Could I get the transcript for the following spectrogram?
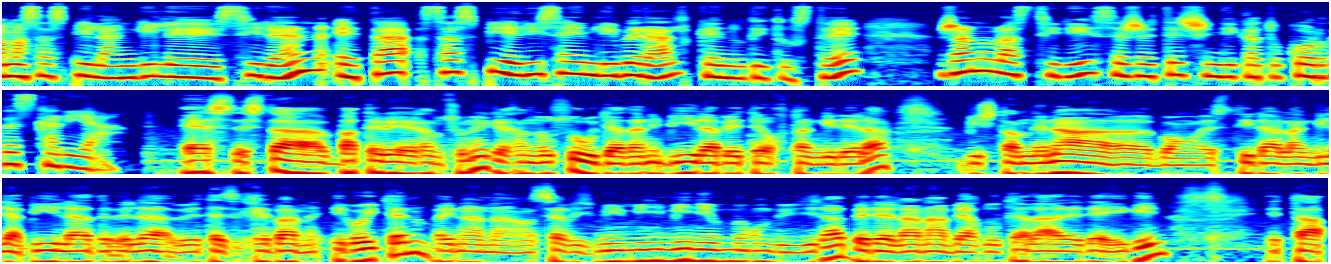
Amazazpi langile ziren eta zazpi erizain liberal kendu dituzte, Jan Olaztiri CGT sindikatuko ordezkaria. Ez, ez da bat ere erantzunik, erran duzu jadani bi hilabete hortan girela, biztan dena, eh, bon, ez dira langila bi hilabete ez greban egoiten, baina zerbiz minimum dira, bere lana behar dutela ere egin, eta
